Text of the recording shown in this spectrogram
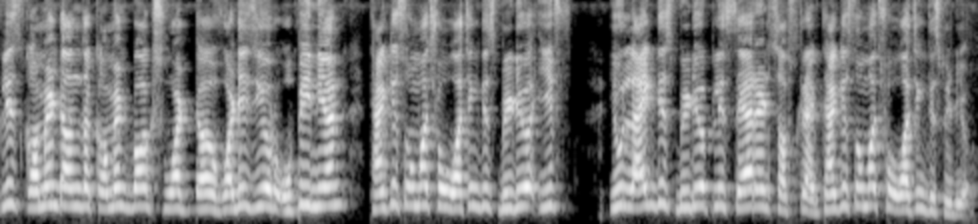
Please comment on the comment box what uh, what is your opinion. Thank you so much for watching this video. If you like this video please share and subscribe. Thank you so much for watching this video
